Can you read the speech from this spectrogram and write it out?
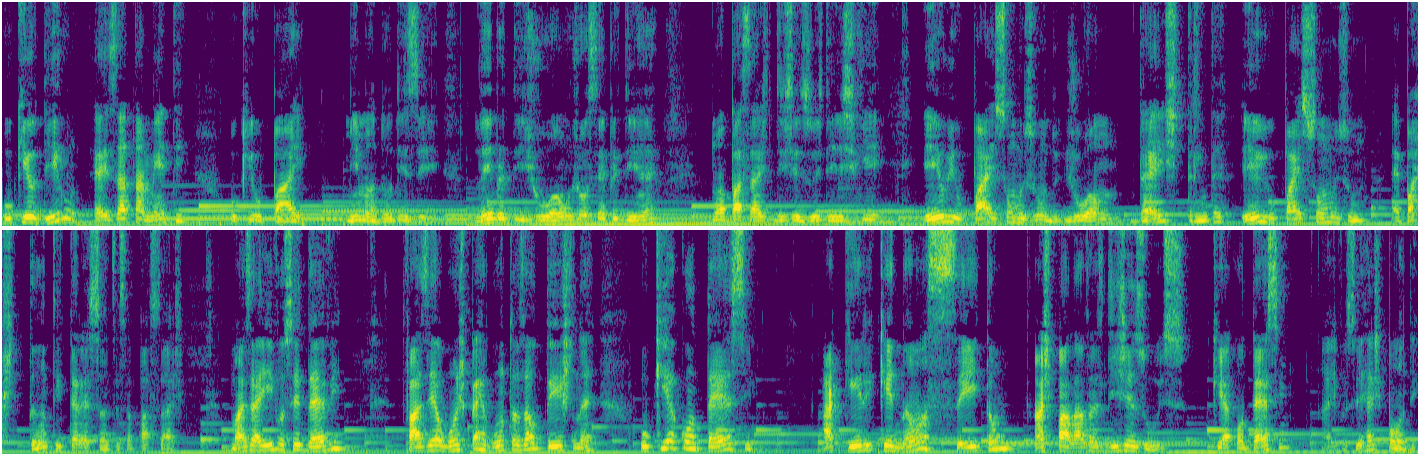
o que eu digo é exatamente o que o Pai me mandou dizer. Lembra de João? João sempre diz, né? Numa passagem de Jesus diz que eu e o Pai somos um. João 10, 30. Eu e o Pai somos um. É bastante interessante essa passagem. Mas aí você deve fazer algumas perguntas ao texto, né? O que acontece aquele que não aceitam as palavras de Jesus? O que acontece? Aí você responde:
